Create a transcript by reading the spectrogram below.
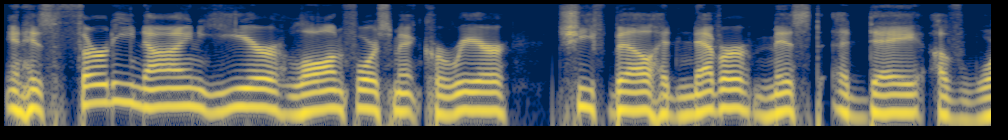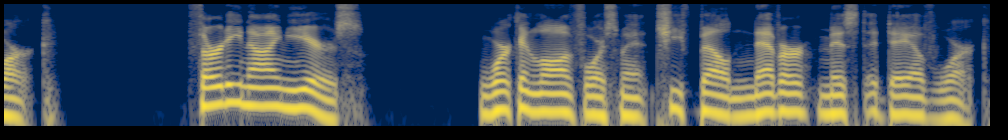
in his 39 year law enforcement career, Chief Bell had never missed a day of work. 39 years working law enforcement, Chief Bell never missed a day of work.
